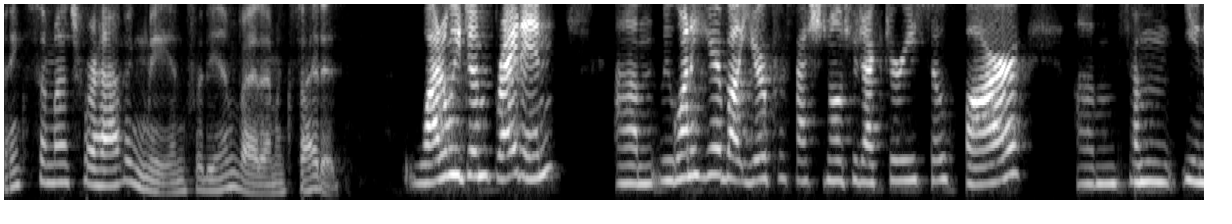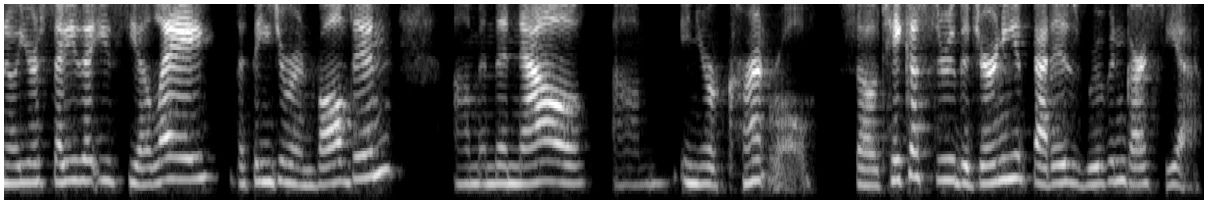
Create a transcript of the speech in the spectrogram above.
Thanks so much for having me and for the invite. I'm excited. Why don't we jump right in? Um, we want to hear about your professional trajectory so far, um, from you know your studies at UCLA, the things you were involved in, um, and then now um, in your current role. So take us through the journey that is Ruben Garcia.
